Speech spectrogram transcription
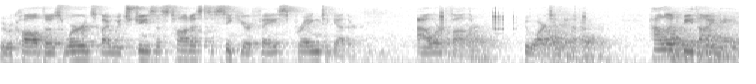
We recall those words by which Jesus taught us to seek your face, praying together, Our Father, who art in heaven, hallowed be thy name.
